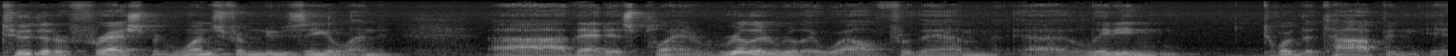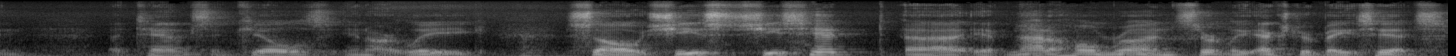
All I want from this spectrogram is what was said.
two that are freshmen. One's from New Zealand uh, that is playing really, really well for them, uh, leading toward the top in, in attempts and kills in our league. So she's she's hit, uh, if not a home run, certainly extra base hits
